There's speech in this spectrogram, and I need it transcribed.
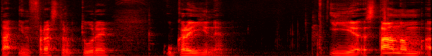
та інфраструктури України. І станом е,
